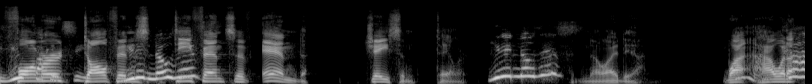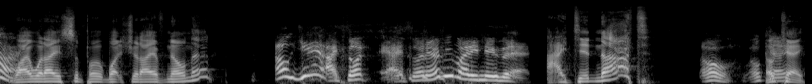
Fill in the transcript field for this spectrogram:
former Dolphins defensive end, Jason Taylor. You didn't know this? No idea. Why? Oh how would God. I? Why would I suppose? What should I have known that? Oh yeah, I thought I thought everybody knew that. I did not. Oh, okay. Okay.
